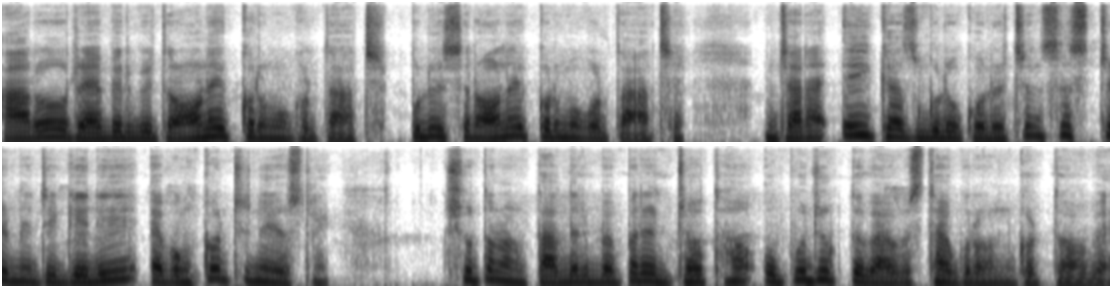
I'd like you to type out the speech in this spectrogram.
আরও র্যাবের ভিতরে অনেক কর্মকর্তা আছে, পুলিশের অনেক কর্মকর্তা আছে, যারা এই কাজগুলো করেছেন সিস্টেমেটিক্যালি এবং কন্টিনিউয়াসলি সুতরাং তাদের ব্যাপারে যথা উপযুক্ত ব্যবস্থা গ্রহণ করতে হবে।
